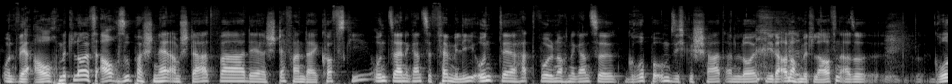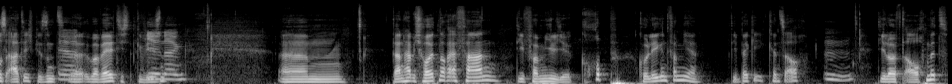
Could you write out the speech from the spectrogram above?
Und wer auch mitläuft, auch super schnell am Start war, der Stefan Dajkowski und seine ganze Family. Und der hat wohl noch eine ganze Gruppe um sich geschart an Leuten, die da auch noch mitlaufen. Also großartig, wir sind Ja. äh, überwältigt Vielen gewesen. Dank. Ähm, dann habe ich heute noch erfahren, die Familie Krupp, Kollegin von mir, die Becky, kennst du auch? Mhm. Die läuft auch mit.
